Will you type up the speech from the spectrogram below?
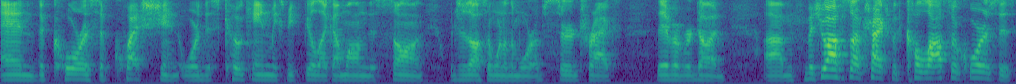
and the chorus of Question or This Cocaine Makes Me Feel Like I'm on This Song, which is also one of the more absurd tracks they've ever done. Um, but you also have tracks with colossal choruses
